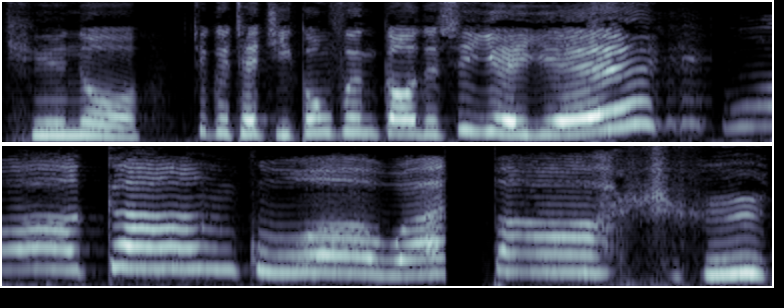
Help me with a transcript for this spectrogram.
天哪，这个才几公分高的是爷爷？我刚过完八十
